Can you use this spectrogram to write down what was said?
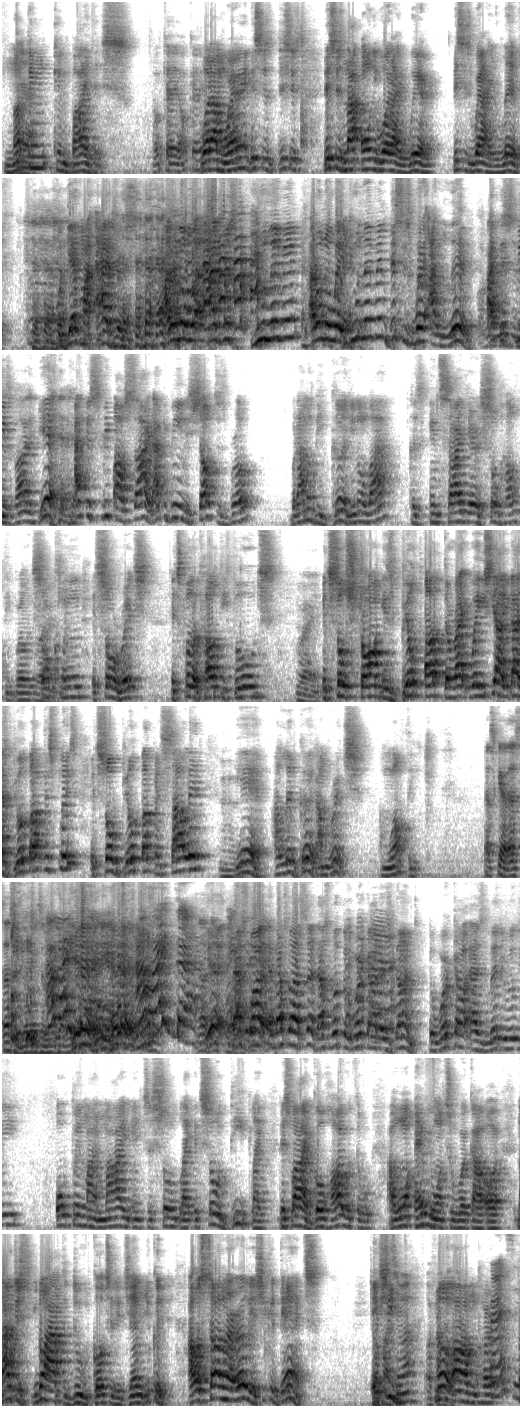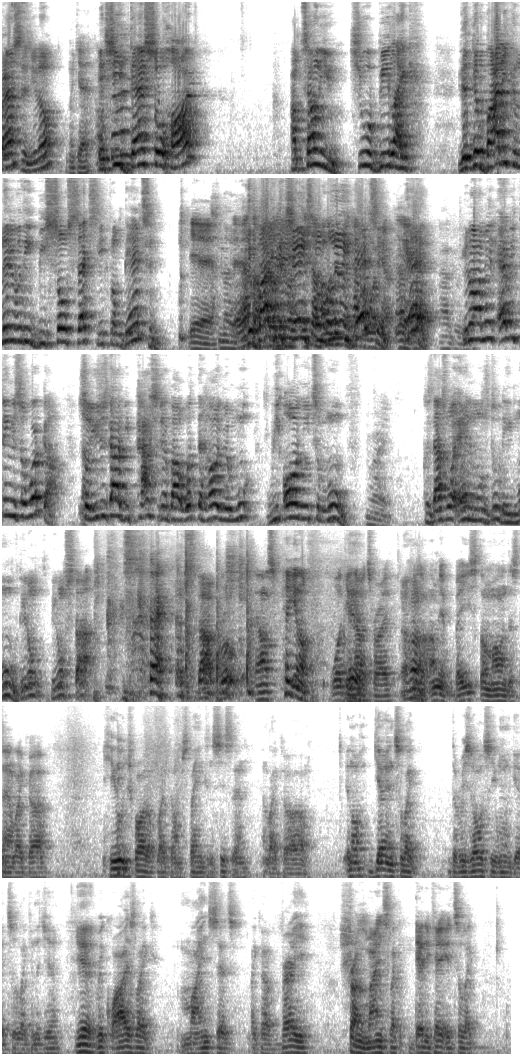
Nothing can buy this. Okay, okay. What I'm wearing, this is this is this is not only what I wear. This is where I live. Forget my address. I don't know what address you live in. I don't know where you live in. This is where I live. I can This is his sleep. Yeah, I can sleep outside. I could be in the shelters, bro. But I'm gonna be good. You know why? Because inside here is so healthy, bro. It's so clean. It's so rich. It's full of healthy foods. Right. It's so strong. It's built up the right way. You see how you guys built up this place? It's so built up and solid. Mhm. Yeah, I live good. I'm rich. I'm wealthy. That's good. That's that's a good way to look I like it. Yeah, that. yeah. I like that. Yeah, I that's why. And that's why I said that's what the workout has done. The workout has literally opened my mind into so like it's so deep. Like that's why I go hard with the. I want everyone to work out, or not just you don't have to do go to the gym. You could. I was telling her earlier she could dance. Oh, If she Fatima or no um her Francis. Francis, you know Okay. if she danced so hard, I'm telling you, she would be like, your, your body could literally be so sexy from dancing. Yeah. No, That's Your body whole could change it's from whole literally different type of dancing. Yeah. You know what I mean? Everything is a workout. So you just gotta be passionate about what the hell you're move. We all need to move. Right. Cause that's what animals do. They move. They don't. They don't stop. don't stop, bro. And speaking of working Yeah. out, right? Uh-huh. I mean, based on my understand, like a huge part of like um staying consistent and like uh you know getting to like the results you want to get to like in the gym Yeah. requires like mindsets, like a very strong mindset, like dedicated to like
